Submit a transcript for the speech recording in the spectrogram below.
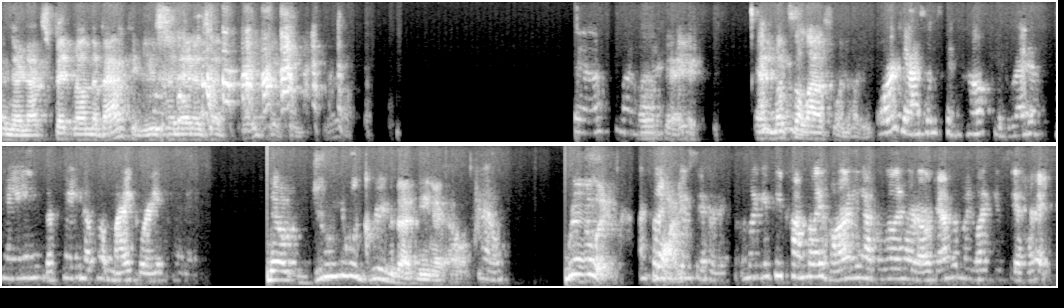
And they're not spitting on the back and using it as a Yeah, my bad. Okay. And what's the last one, honey? Orgasms can help get rid of pain, the pain of a migraine headache. Now, do you agree with that, Nina Elle? No, Really? I feel like Why? it gives you a headache. Like if you come really hard and you have a really hard orgasm, it like gives you a headache.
